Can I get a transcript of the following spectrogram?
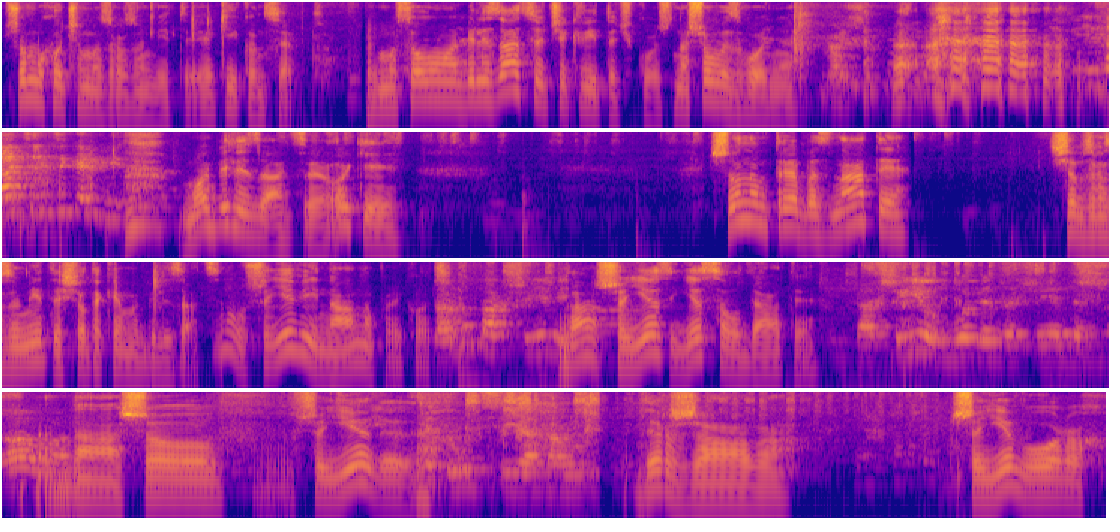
Що ми хочемо зрозуміти? Який концепт? Примусову мобілізацію чи квіточку? На що ви згодні? Мобілізація цікавіше. Мобілізація, окей. Що нам треба знати, щоб зрозуміти, що таке мобілізація? Ну, що є війна, наприклад. Та, ну так, що є війна, Да, що є, є солдати, та, що є обов'язок, що є держава, да, що, що є е, конституція там, держава, що є ворог,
